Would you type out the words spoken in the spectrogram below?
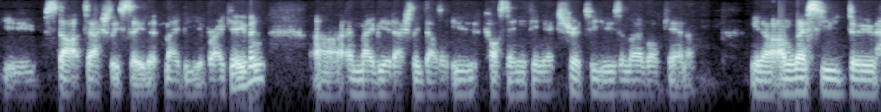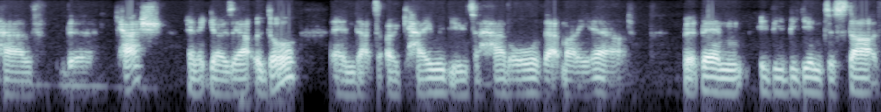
you start to actually see that maybe you break even, uh, and maybe it actually doesn't cost anything extra to use a mobile canner. You know, unless you do have the cash and it goes out the door, and that's okay with you to have all of that money out. But then, if you begin to start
